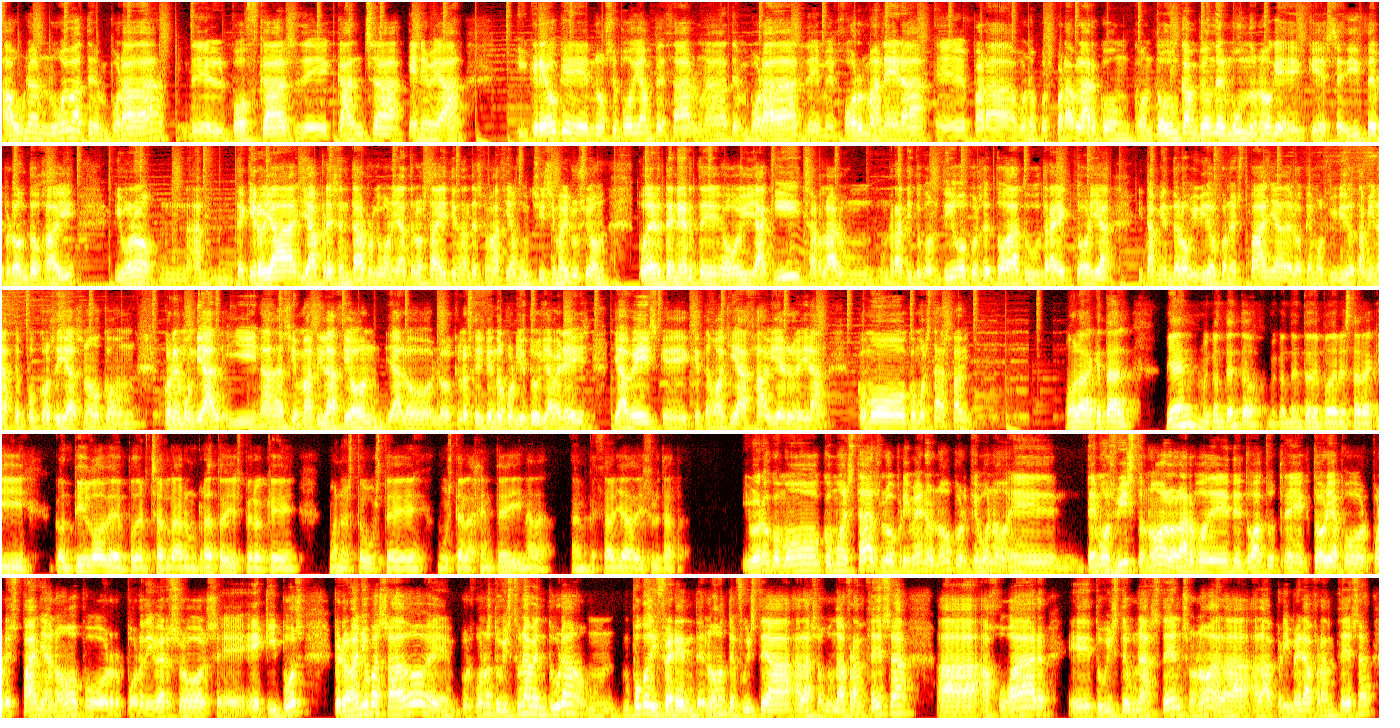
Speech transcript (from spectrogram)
a una nueva temporada del podcast de Cancha NBA. Y creo que no se podía empezar una temporada de mejor manera eh, para, bueno, pues para hablar con, con, todo un campeón del mundo, ¿no? Que, que se dice pronto, Javi, y bueno, mm, te quiero ya, ya presentar, porque bueno, ya te lo estaba diciendo antes que me hacía muchísima ilusión poder tenerte hoy aquí, charlar un, ratito contigo, pues de toda tu trayectoria y también de lo vivido con España, de lo que hemos vivido también hace pocos días, ¿no? Con, con el Mundial. Y nada, sin más dilación, ya lo, que lo estáis viendo por YouTube, ya veréis, ya veis que, tengo aquí a Javier Beirán. ¿Cómo, ¿Cómo estás, Javi? Hola, ¿qué tal? Bien, muy contento, muy contento de poder estar aquí contigo, de poder charlar un rato y espero que, bueno, esto guste, guste a la gente y nada, a empezar ya a disfrutar. Y bueno, ¿cómo, ¿cómo estás? Lo primero, ¿no? Porque bueno, eh, te hemos visto, ¿no? A lo largo de, toda tu trayectoria por, por España, ¿no? Por, por diversos eh, equipos, pero el año pasado, eh, pues bueno, tuviste una aventura un, poco diferente, ¿no? Te fuiste a, la segunda francesa a, jugar, tuviste un ascenso, ¿no? A la, a la primera francesa.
